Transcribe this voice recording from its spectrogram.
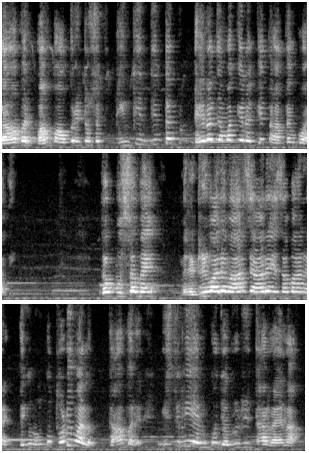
कहाँ पर पंप ऑपरेट हो सकते तीन तीन दिन तक ढेरा जमा के रखे थे आतंकवादी। तब उस समय मिलिट्री वाले बाहर से आ रहे हैं, सब आ रहे हैं। लेकिन उनको थोड़ी मालूम कहाँ पर है। इसलिए इनको ज़रूरी था रहना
